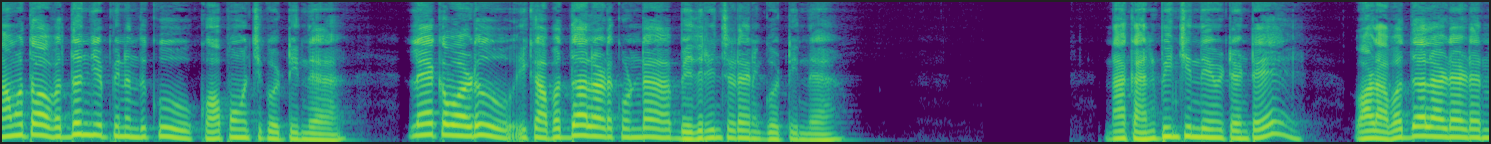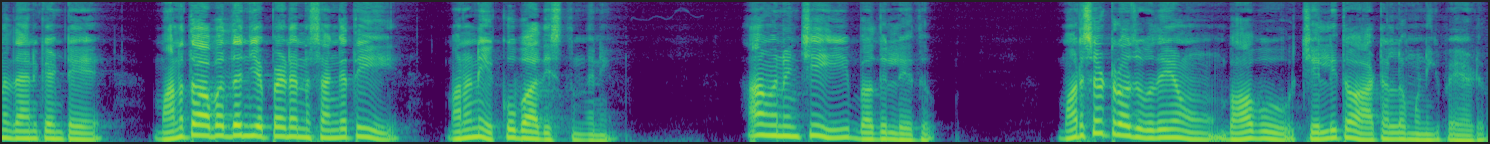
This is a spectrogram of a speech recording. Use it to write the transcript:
తమతో అబద్ధం చెప్పినందుకు కోపం వచ్చి కొట్టిందా? లేక వాడు ఇక అబద్ధాలు ఆడకుండా బెదిరించడానికి కొట్టిందా? నాకు అనిపించింది ఏమిటంటే వాడు అబద్ధాలు ఆడాడన్న దానికంటే మనతో అబద్ధం చెప్పాడన్న సంగతి మనని ఎక్కువ బాధిస్తుందని. ఆమె నుంచి బదులు లేదు. మరుసటి రోజు ఉదయం బాబు చెల్లితో ఆటల్లో మునిగిపోయాడు.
